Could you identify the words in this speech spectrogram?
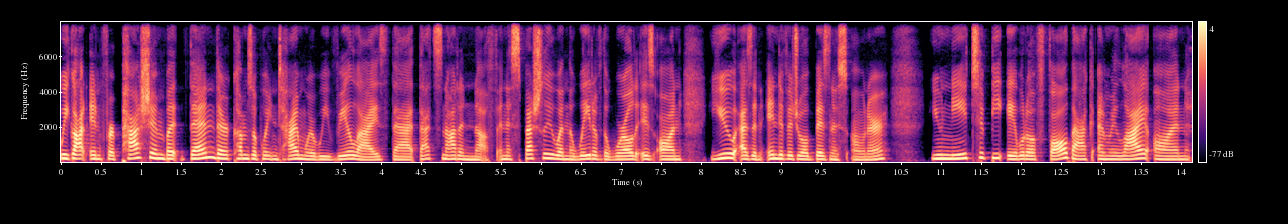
we got in for passion, but then there comes a point in time where we realize that that's not enough. And especially when the weight of the world is on you as an individual business owner, you need to be able to fall back and rely on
